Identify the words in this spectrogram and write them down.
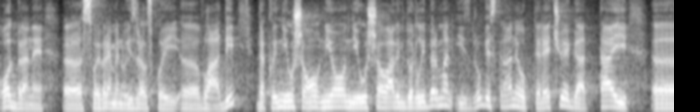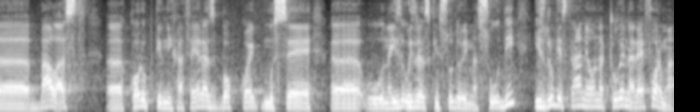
odbrane e, svojevremeno izraelskoj e, vladi. Dakle, nije ušao ni on, nije ušao Avigdor Liberman i s druge strane opterećuje ga taj e, balast koruptivnih afera zbog kojeg mu se e, u, izraelskim sudovima sudi i s druge strane ona čuvena reforma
